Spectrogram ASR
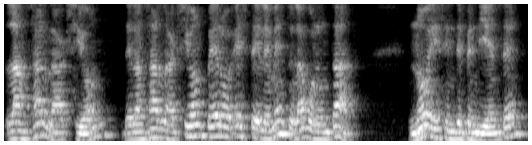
lanzar la acción, de lanzar la acción, pero este elemento, la voluntad, no es independiente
